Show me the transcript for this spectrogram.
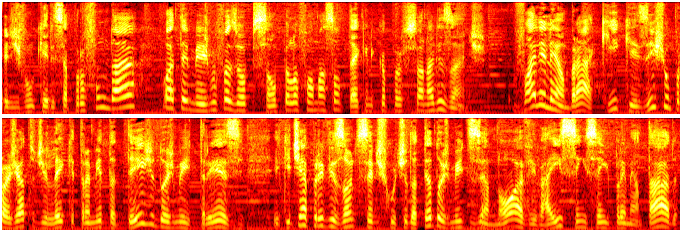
eles vão querer se aprofundar ou até mesmo fazer opção pela formação técnica profissionalizante. Vale lembrar aqui que existe um projeto de lei que tramita desde 2013 e que tinha previsão de ser discutido até 2019, aí sim ser implementado,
